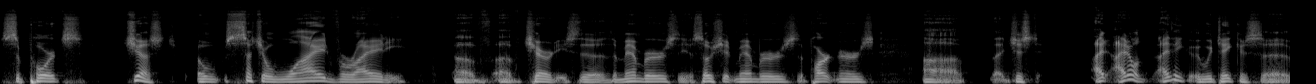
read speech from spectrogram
supports just a, such a wide variety of of charities, the the members, the associate members, the partners. Uh, just, I I don't. I think it would take us. Uh,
